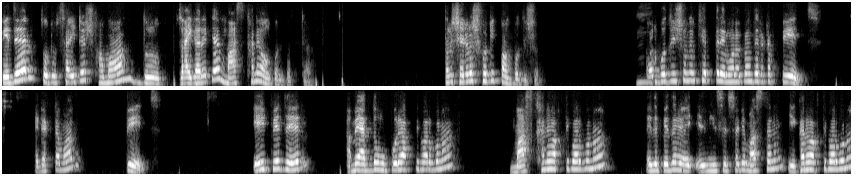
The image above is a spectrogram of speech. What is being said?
পেজের চতুর্থ সাইডে সমান জায়গা রেখে মাঝখানে অঙ্কন করতে হবে তাহলে সেটা হলো সঠিক কম্পোজিশন কম্পোজিশনের ক্ষেত্রে মনে করেন যে একটা পেজ এটা একটা আমার পেজ। এই পেজের আমি একদম উপরে আঁকতে পারব না মাঝখানেও আঁকতে পারব না এই যে পেজের নিচের সাইডে মাঝখানে, এখানেও আঁকতে পারব না,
